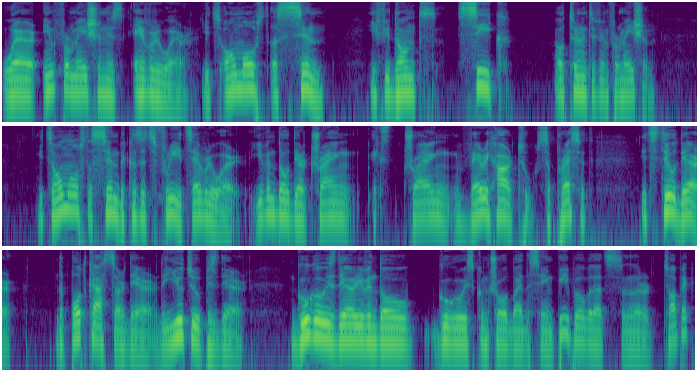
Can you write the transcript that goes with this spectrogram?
where information is everywhere. It's almost a sin if you don't seek alternative information it's almost a sin because it's free it's everywhere. Even though they're trying ex- trying very hard to suppress it it's still there. The podcasts are there. The youtube is there. Google is there even though google is controlled by the same people but that's another topic.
